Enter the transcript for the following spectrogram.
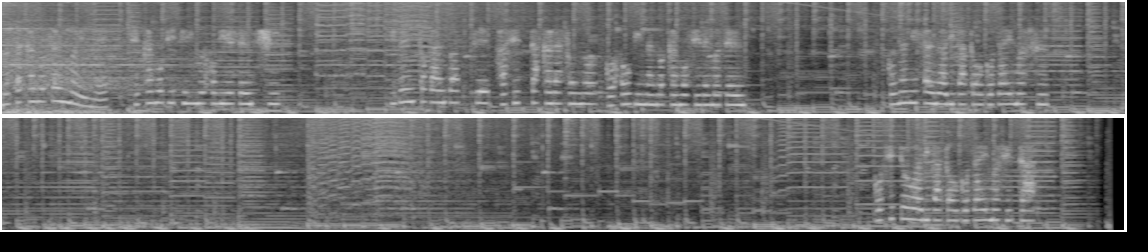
まさかの3枚目、しかも自チーム堀江選手。イベント頑張って走ったからそのご褒美なのかもしれません。コナミさんありがとうございます。ご視聴ありがとうございました。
